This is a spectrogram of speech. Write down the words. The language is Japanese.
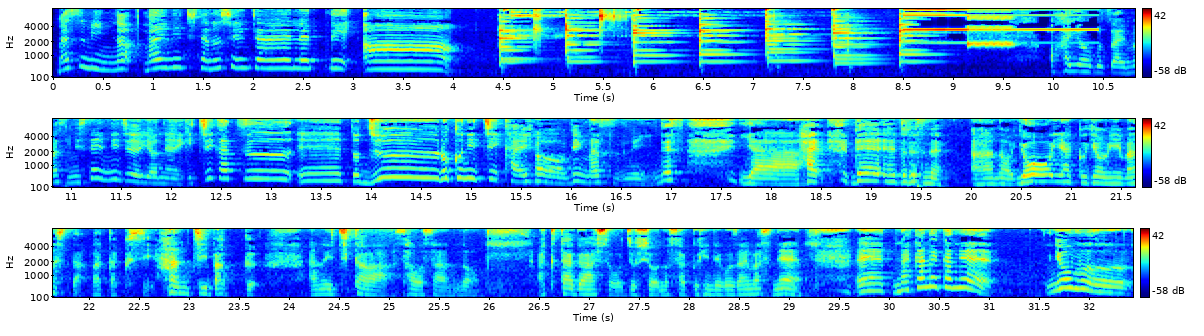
マスミンの毎日楽しんじゃえレッティオおはようございます。2024年1月、えっ、と、16日火曜日、マスミンです。いや、はい。で、えっ、とですね、あの、ようやく読みました。私、ハンチバック。あの、市川沙央さんの、芥川賞受賞の作品でございますね。えーなかなかね、読む、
